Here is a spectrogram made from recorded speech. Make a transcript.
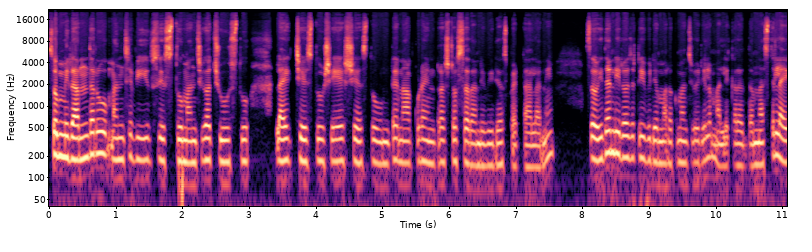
సో, మీరందరూ మంచి వ్యూస్ ఇస్తూ, మంచిగా చూస్తూ, లైక్ చేస్తూ, షేర్ చేస్తూ ఉంటే నాకు కూడా ఇంట్రెస్ట్ వస్తుందండి వీడియోస్ పెట్టాలని. సో, ఇదండి ఈరోజుటి వీడియో. మరొక మంచి వీడియోలో మళ్ళీ కలుద్దాం. నచ్చితే లైక్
